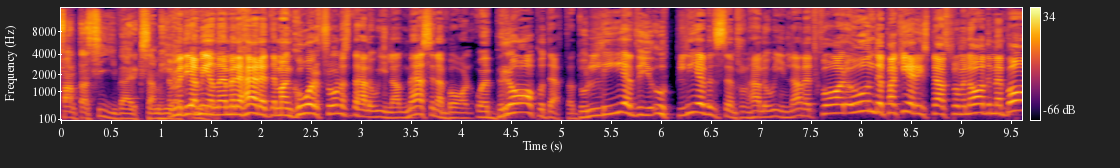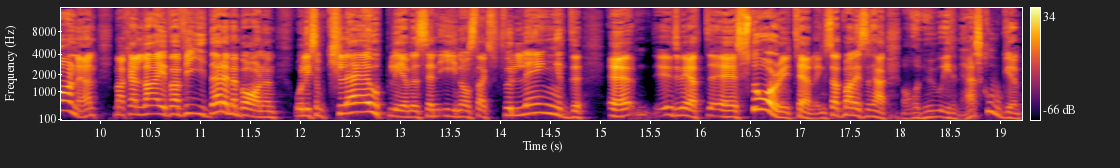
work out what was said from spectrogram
fantasiverksamhet. Ja, men det jag menar med det här är att när man går från ett sånt här halloweenland med sina barn och är bra på detta, då lever ju upplevelsen från halloweenlandet kvar under parkeringsplatspromenaden med barnen. Man kan lajva vidare med barnen och liksom klä upplevelsen i någon slags förlängd, eh, du vet, eh, storytelling. Så att man är så här, ja nu i den här skogen,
